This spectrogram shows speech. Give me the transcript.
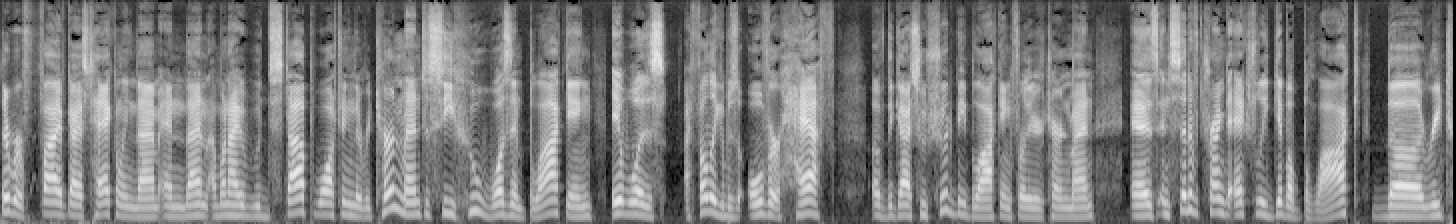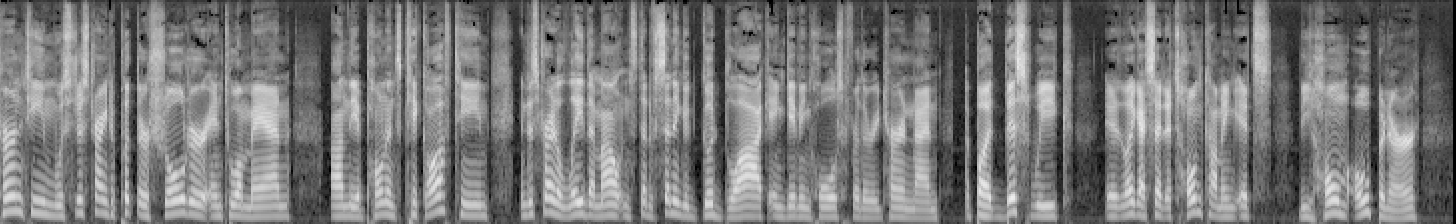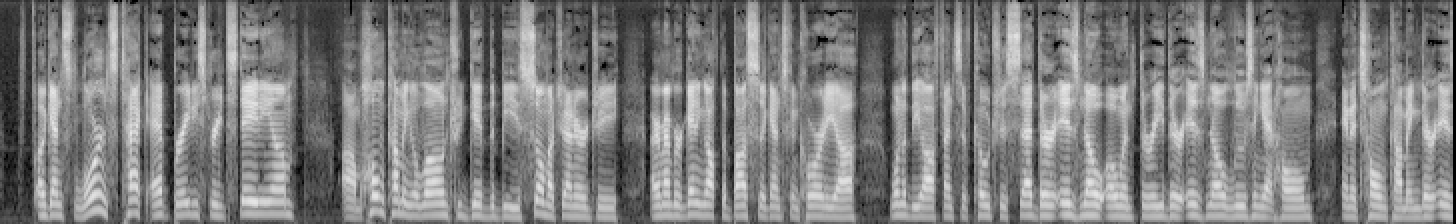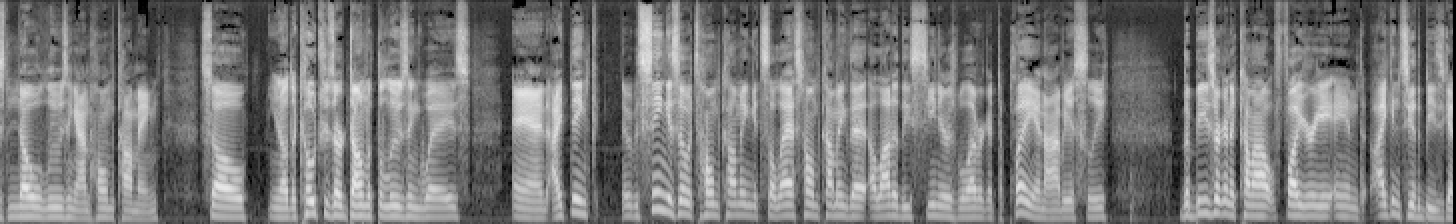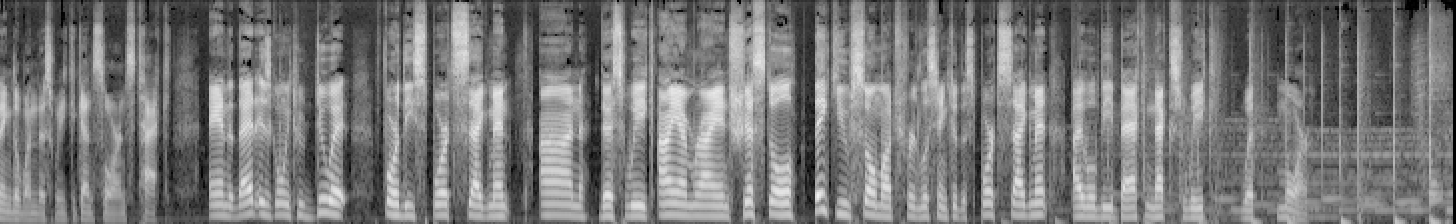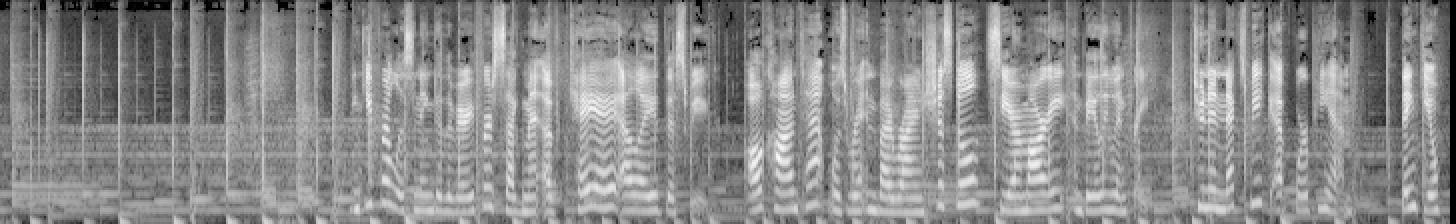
there were five guys tackling them, and then when I would stop watching the return men to see who wasn't blocking, it was I felt like it was over half of the guys who should be blocking for the return men, as instead of trying to actually give a block, the return team was just trying to put their shoulder into a man on the opponent's kickoff team and just try to lay them out instead of setting a good block and giving holes for the return men. But this week, it, like I said, it's homecoming. It's the home opener against Lawrence Tech at Brady Street Stadium. Um, homecoming alone should give the Bees so much energy. I remember getting off the bus against Concordia. One of the offensive coaches said there is no 0 3, there is no losing at home, and it's homecoming. There is no losing on homecoming. So, you know, the coaches are done with the losing ways. And I think, it was seeing as though it's homecoming, it's the last homecoming that a lot of these seniors will ever get to play in, obviously. The Bees are going to come out fiery, and I can see the Bees getting the win this week against Lawrence Tech. And that is going to do it for the sports segment on this week. I am Ryan Schistel. Thank you so much for listening to the sports segment. I will be back next week with more. Thank you for listening to the very first segment of KALA This Week. All content was written by Ryan Schistel, Sierra Mari, and Bailey Winfrey. Tune in next week at 4 p.m. Thank you.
